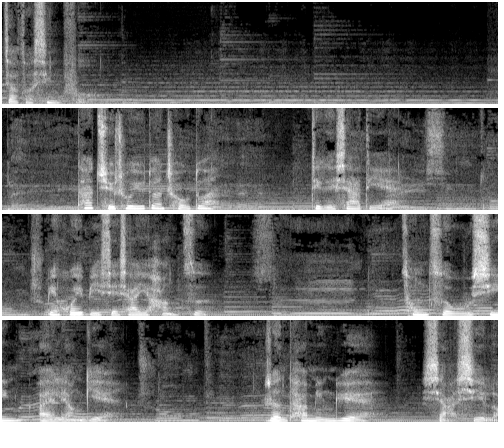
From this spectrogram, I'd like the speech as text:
叫做幸福。他取出一段绸缎，递给夏蝶，并挥笔写下一行字：“从此无心爱良夜，任他明月下西楼。”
